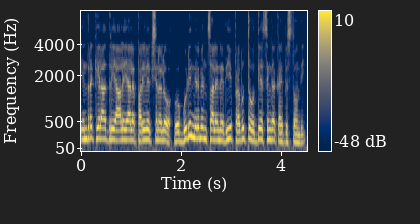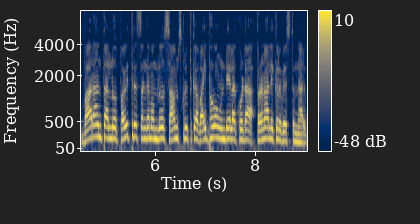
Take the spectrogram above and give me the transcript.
ఇంద్రకీలాద్రి ఆలయాల పర్యవేక్షణలో ఓ గుడి నిర్మించాలనేది ప్రభుత్వ ఉద్దేశంగా కనిపిస్తోంది. వారాంతాల్లో పవిత్ర సంగమంలో సాంస్కృతిక వైభవం ఉండేలా కూడా ప్రణాళికలు వేస్తున్నారు.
